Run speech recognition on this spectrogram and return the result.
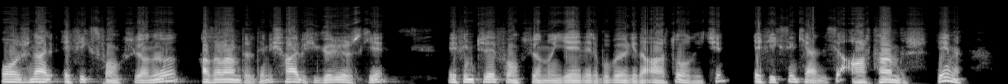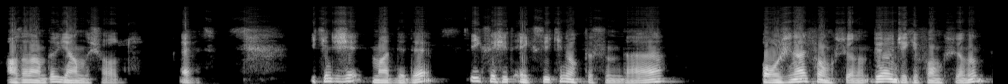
orijinal fx fonksiyonu azalandır demiş. Halbuki görüyoruz ki f'in türev fonksiyonunun y'leri bu bölgede artı olduğu için fx'in kendisi artandır. Değil mi? Azalandır yanlış oldu. Evet. İkinci maddede x eşit eksi 2 noktasında orijinal fonksiyonun, bir önceki fonksiyonun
